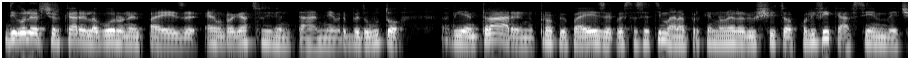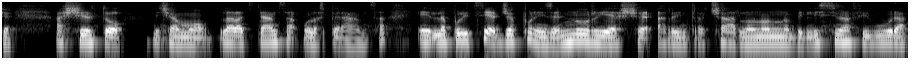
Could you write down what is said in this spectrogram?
di voler cercare lavoro nel paese. È un ragazzo di 20 anni, avrebbe dovuto rientrare nel proprio paese questa settimana perché non era riuscito a qualificarsi e invece ha scelto diciamo la latitanza o la speranza e la polizia giapponese non riesce a rintracciarlo, non una bellissima figura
